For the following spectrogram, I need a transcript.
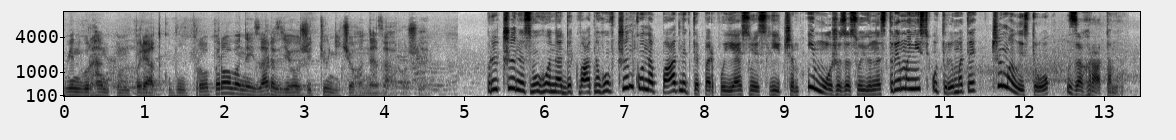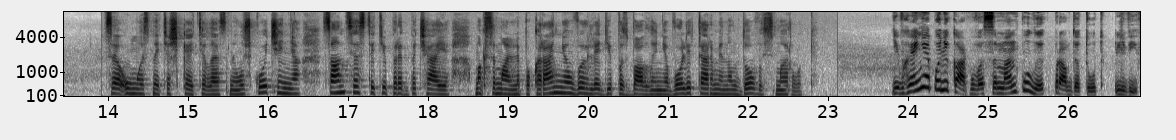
Він в ургентному порядку був прооперований. Зараз його життю нічого не загрожує. Причини свого неадекватного вчинку нападник тепер пояснює слідчим і може за свою нестриманість отримати чималий строк за ґратами. Це умисне тяжке тілесне ушкодження. Санкція статті передбачає максимальне покарання у вигляді позбавлення волі терміном до 8 років. Євгенія Полікарпова, Семен Пулик. Правда, тут Львів.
